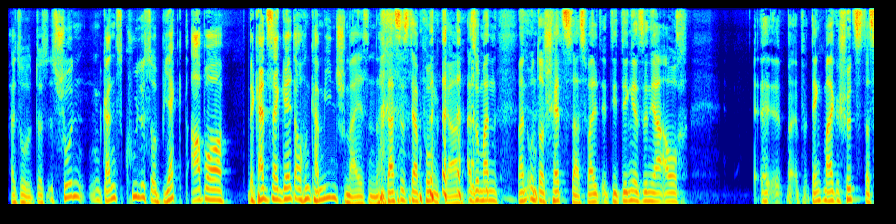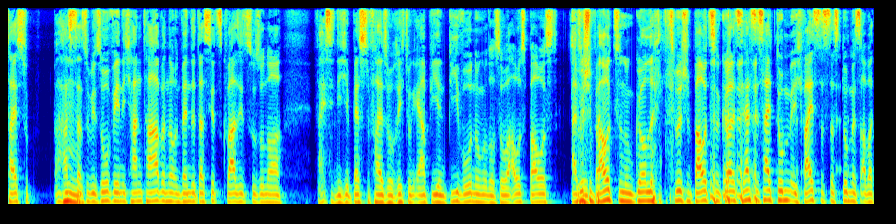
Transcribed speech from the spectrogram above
Also das ist schon ein ganz cooles Objekt, aber da kannst du dein Geld auch in den Kamin schmeißen. Das ist der Punkt, ja. Also man, man unterschätzt das, weil die Dinge sind ja auch äh, denkmalgeschützt. Das heißt, du hast da sowieso wenig Handhabe, ne? Und wenn du das jetzt quasi zu so einer weiß ich nicht, im besten Fall so Richtung Airbnb-Wohnung oder so ausbaust. Also zwischen Bautzen und Görlitz. Zwischen Bautzen und Görlitz. Das ist halt dumm. Ich weiß, dass das dumm ist, aber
